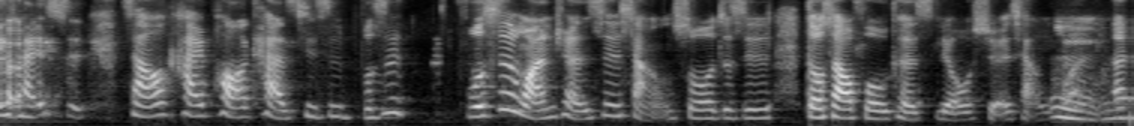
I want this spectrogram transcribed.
一开始想要开 podcast，其实不是。不是完全是想说，就是都是要 focus 留学相关，嗯呃，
